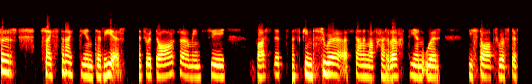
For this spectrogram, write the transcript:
vir sy stryd teen terreur. En so daar sou mense sê was dit miskien so 'n stelling was gerig teenoor die staatshoofde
